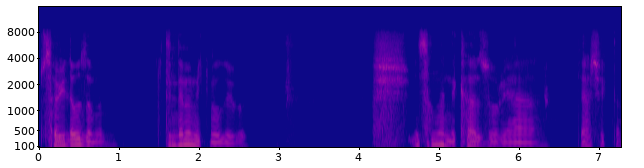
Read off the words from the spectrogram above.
söyle o zaman. Dinlememek mi oluyor bu? Üf, İnsanlar ne kadar zor ya. Gerçekten.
